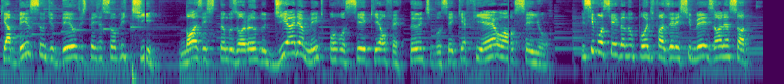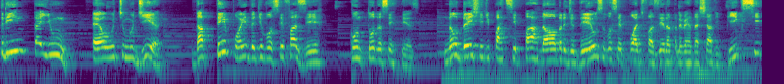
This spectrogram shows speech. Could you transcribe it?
Que a bênção de Deus esteja sobre ti. Nós estamos orando diariamente por você que é ofertante, você que é fiel ao Senhor. E se você ainda não pôde fazer este mês, olha só, 31 é o último dia. Dá tempo ainda de você fazer, com toda certeza. Não deixe de participar da obra de Deus, você pode fazer através da chave Pix,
